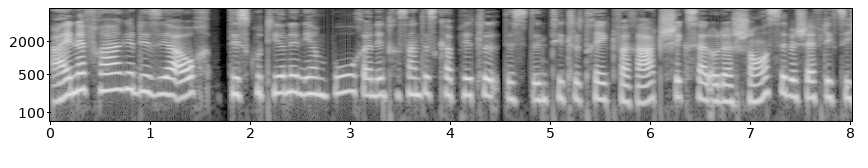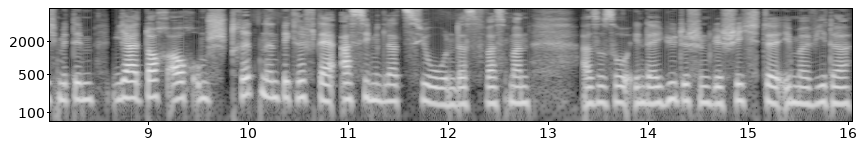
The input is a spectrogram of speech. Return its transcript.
Eine Frage, die Sie ja auch diskutieren in Ihrem Buch, ein interessantes Kapitel, das den Titel trägt Verrat, Schicksal oder Chance, beschäftigt sich mit dem ja doch auch umstrittenen Begriff der Assimilation, das, was man also so in der jüdischen Geschichte immer wieder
